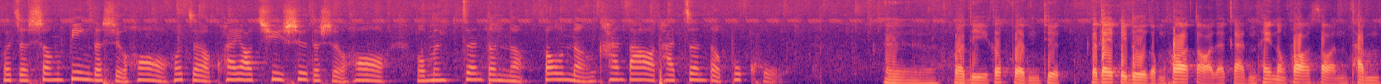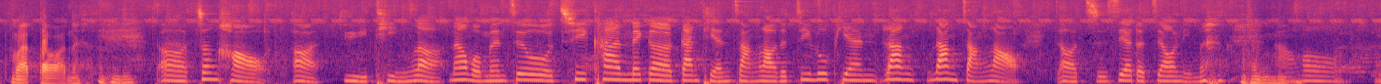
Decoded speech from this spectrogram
或者生病的时候，或者快要去世的时候，我们真的能都能看到他真的不苦。 เออพอดีก็ฝนจุด ก็ได้ไปดูหลวงพ่อต่อแล้วกัน ให้หลวงพ่อสอนทำมาต่อนะ 呃，正好啊、雨停了，那我们就去看那个甘田长老的纪录片，让让长老呃直接的教你们，然后嗯。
